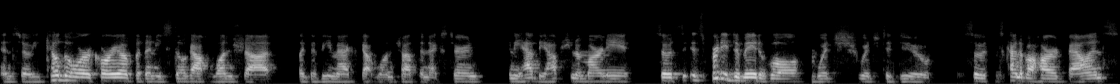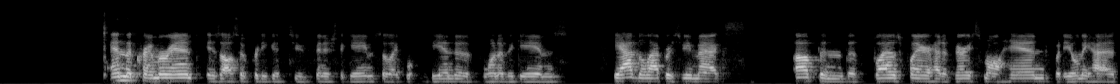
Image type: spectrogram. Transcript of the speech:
and so he killed the Oricorio, but then he still got one shot. Like the VMAX got one shot the next turn, and he had the option of Marnie. So it's it's pretty debatable which which to do. So it's kind of a hard balance. And the Cramorant is also pretty good to finish the game. So like the end of one of the games, he had the Lapras VMAX up, and the Boltunds player had a very small hand, but he only had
